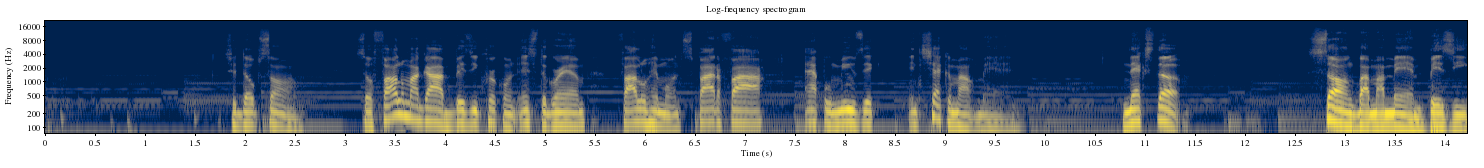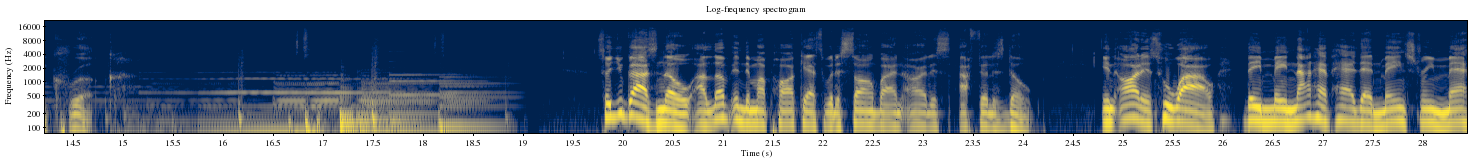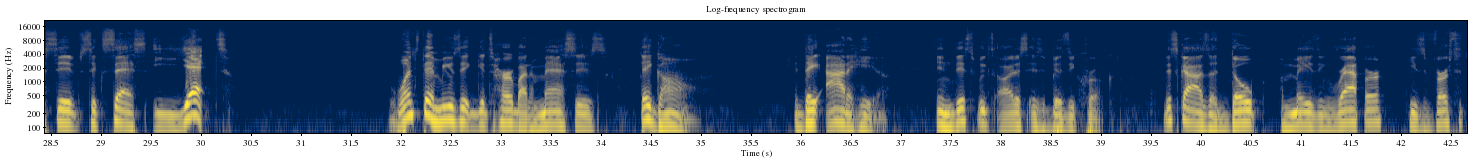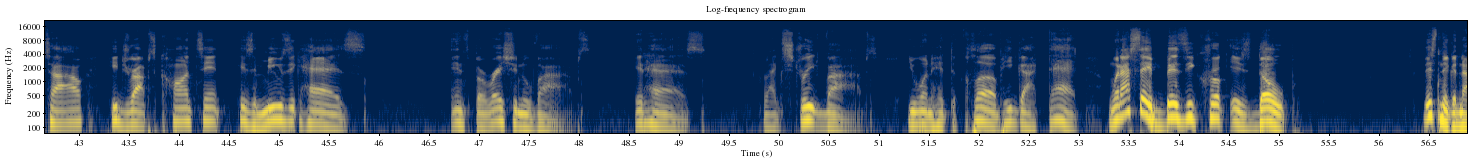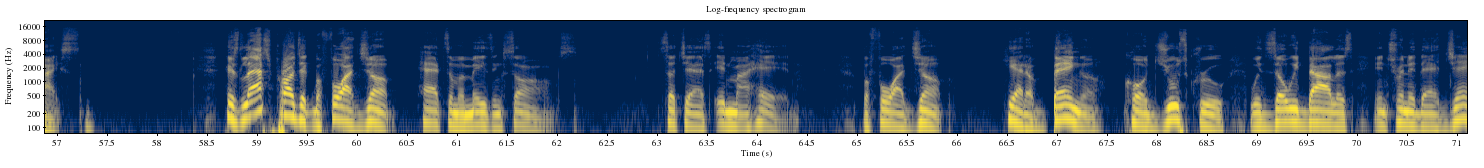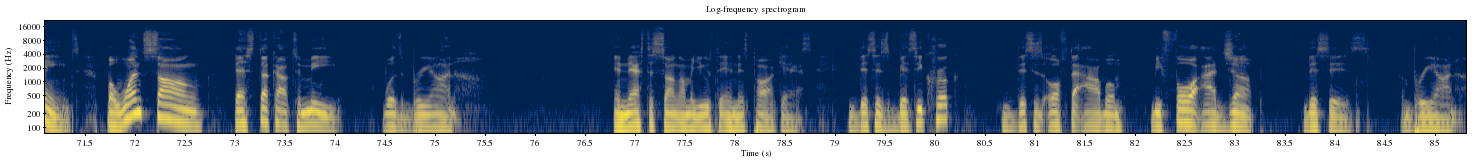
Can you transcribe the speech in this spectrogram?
It's a dope song. So follow my guy Bizzy Crook on Instagram, follow him on Spotify, Apple Music, and check them out, man. Next up, song by my man Bizzy Crook. So you guys know I love ending my podcast with a song by an artist I feel is dope. in artists who, while they may not have had that mainstream massive success yet, once their music gets heard by the masses, they gone. They out of here. And this week's artist is Bizzy Crook. This guy is a dope, amazing rapper. He's versatile. He drops content. His music has inspirational vibes. It has like street vibes. You want to hit the club, he got that. When I say Bizzy Crook is dope, this nigga nice. His last project before I jump had some amazing songs, such as In My Head. Before I jump, he had a banger called Juice Crew with Zoey Dollaz and Trinidad James. But one song that stuck out to me was Brianna. And that's the song I'm going to use to end this podcast. This is Bizzy Crook. This is off the album Before I Jump. This is Brianna.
